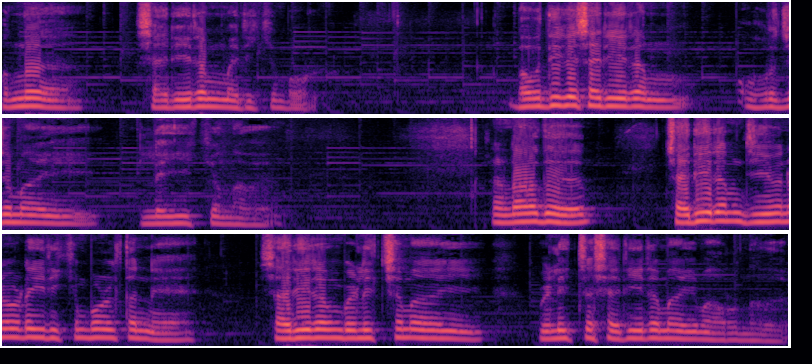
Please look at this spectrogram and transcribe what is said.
ഒന്ന് ശരീരം മരിക്കുമ്പോൾ ഭൗതിക ശരീരം ഊർജമായി ലയിക്കുന്നത്. രണ്ടാമത് ശരീരം ജീവനോടെ ഇരിക്കുമ്പോൾ തന്നെ ശരീരം വെളിച്ചമായി വെളിച്ച ശരീരമായി മാറുന്നത്.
